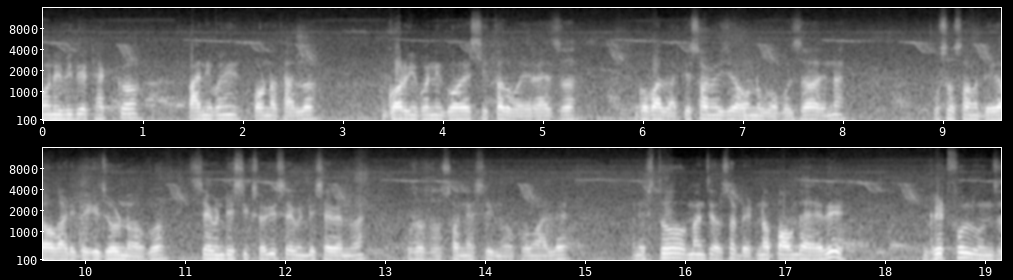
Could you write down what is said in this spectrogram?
आउने बित्तिकै ठ्याक्क पानी पनि पर्न थाल्यो। गर्मी पनि गयो शीतल भइरहेछ। गोपाल भारती समयजी आउनुभएको छ होइन? उसोसँग धेरै अगाडिदेखि जोड्नु भएको सेभेन्टी सिक्स हो कि सेभेन्टी सेभेनमा उसोसँग सन्यास लिनुभएको उहाँले। अनि यस्तो मान्छेहरूसँग भेट्न पाउँदाखेरि ग्रेटफुल हुन्छ।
